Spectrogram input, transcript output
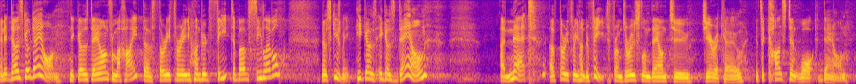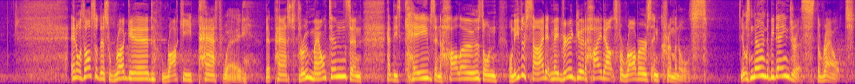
And it does go down. It goes down from a height of 3,300 feet above sea level. No, excuse me. He goes, it goes down a net of 3,300 feet from Jerusalem down to Jericho. It's a constant walk down. And it was also this rugged, rocky pathway that passed through mountains and had these caves and hollows on, on either side. It made very good hideouts for robbers and criminals. It was known to be dangerous, the route.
